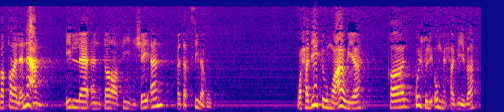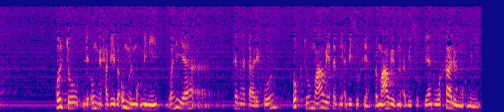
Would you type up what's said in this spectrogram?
فقال نعم إلا أن ترى فيه شيئا فتغسله. وحديث معاوية قال قلت لأم حبيبة قلت لأم حبيبة أم المؤمنين وهي كما تعرفون أخت معاوية بن أبي سفيان فمعاوية بن أبي سفيان هو خال المؤمنين.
